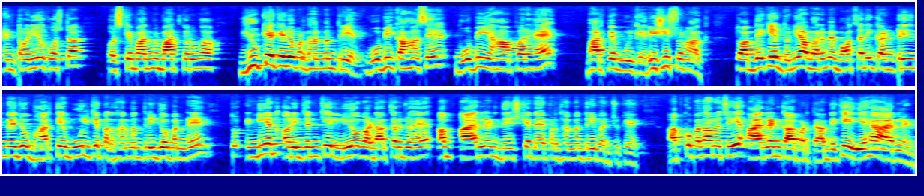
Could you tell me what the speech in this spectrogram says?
एंटोनियो कोस्टा और उसके बाद में बात करूँगा यूके के जो प्रधानमंत्री हैं, वो भी कहाँ से है? वो भी यहाँ पर है भारतीय मूल के ऋषि सुनाक तो आप देखिए, दुनिया भर में बहुत सारी कंट्रीज़ में जो भारतीय मूल के प्रधानमंत्री जो बन रहे हैं तो इंडियन ओरिजिन के लियो वडाकर जो है, अब आयरलैंड देश के नए प्रधानमंत्री बन चुके हैं। आपको पता होना चाहिए आयरलैंड कहाँ पड़ता है? आप देखिए, यह है आयरलैंड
